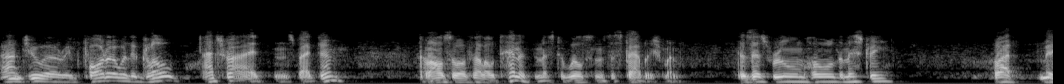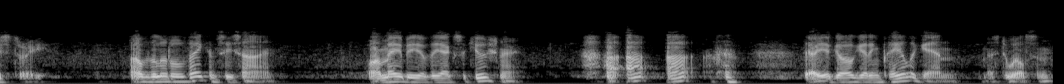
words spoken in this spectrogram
Aren't you a reporter with the Globe? That's right, Inspector. I'm also a fellow tenant in Mr. Wilson's establishment. Does this room hold the mystery What mystery? of the little vacancy sign? Or maybe of the executioner? Uh, uh, uh. There you go, getting pale again, Mr. Wilson.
